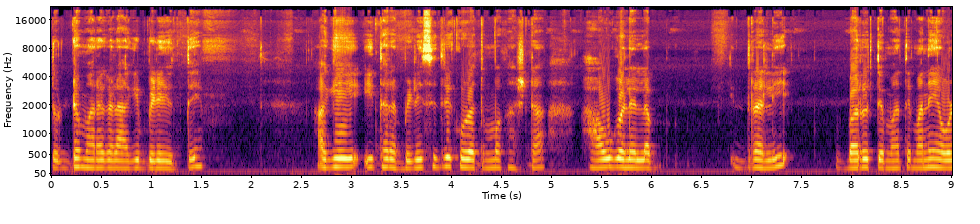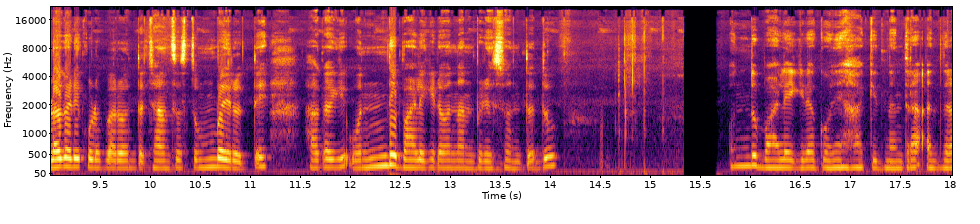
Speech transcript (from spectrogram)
ದೊಡ್ಡ ಮರಗಳಾಗಿ ಬೆಳೆಯುತ್ತೆ. ಹಾಗೆಯೇ ಈ ಥರ ಬೆಳೆಸಿದರೆ ಕೂಡ ತುಂಬ ಕಷ್ಟ. ಹಾವುಗಳೆಲ್ಲ ಇದರಲ್ಲಿ ಬರುತ್ತೆ, ಮತ್ತು ಮನೆಯ ಒಳಗಡೆ ಕೂಡ ಬರುವಂಥ ಚಾನ್ಸಸ್ ತುಂಬ ಇರುತ್ತೆ. ಹಾಗಾಗಿ ಒಂದೇ ಬಾಳೆ ಗಿಡವನ್ನು ನಾನು ಬೆಳೆಸುವಂಥದ್ದು. ಒಂದು ಬಾಳೆ ಗಿಡ ಗೊನೆ ಹಾಕಿದ ನಂತರ ಅದರ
